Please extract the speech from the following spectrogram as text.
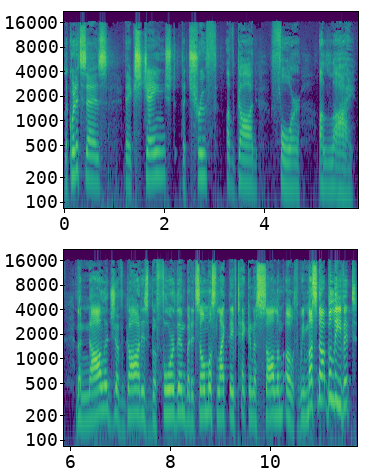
Look what it says. They exchanged the truth of God for a lie. The knowledge of God is before them, but it's almost like they've taken a solemn oath. We must not believe it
